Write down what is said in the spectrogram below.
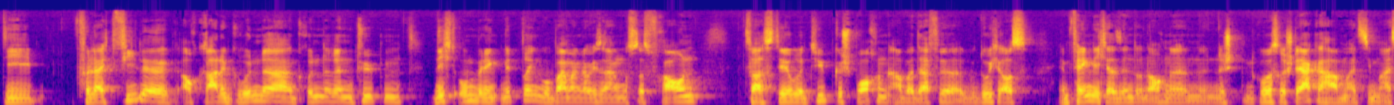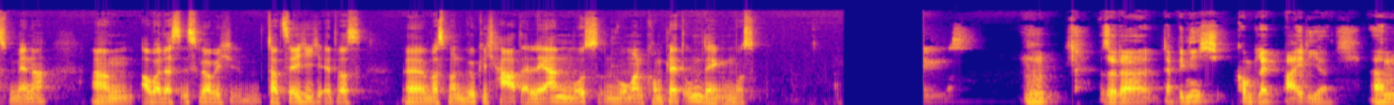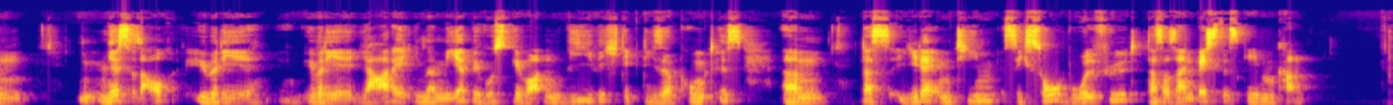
die vielleicht viele, auch gerade Gründer, Gründerinnen-Typen nicht unbedingt mitbringen, wobei man, glaube ich, sagen muss, dass Frauen zwar stereotyp gesprochen, aber dafür durchaus empfänglicher sind und auch eine, eine, eine größere Stärke haben als die meisten Männer. Ähm, aber das ist, glaube ich, tatsächlich etwas, äh, was man wirklich hart erlernen muss und wo man komplett umdenken muss. Mhm. Also da, da bin ich komplett bei dir. Ähm, mir ist es auch über die, über die Jahre immer mehr bewusst geworden, wie wichtig dieser Punkt ist. Ähm, dass jeder im Team sich so wohlfühlt, dass er sein Bestes geben kann.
